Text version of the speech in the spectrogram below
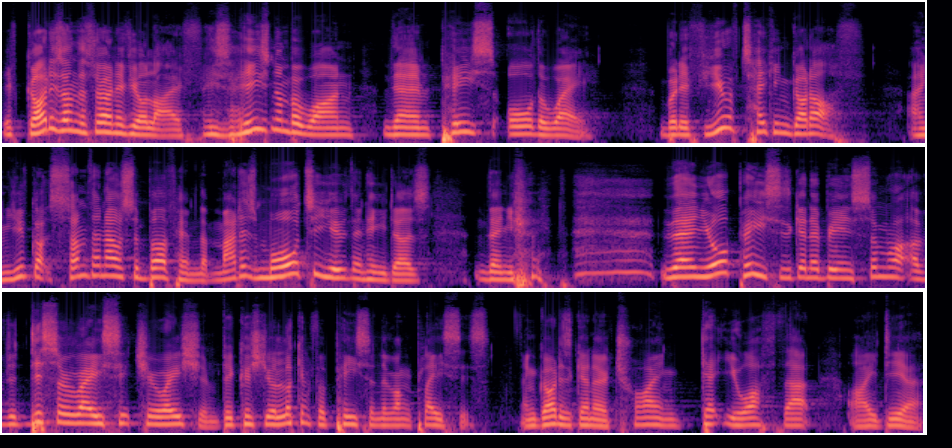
If God is on the throne of your life, he's, he's number one, then peace all the way. But if you have taken God off and you've got something else above him that matters more to you than he does, then you. then your peace is going to be in somewhat of a disarray situation because you're looking for peace in the wrong places. And God is going to try and get you off that idea.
